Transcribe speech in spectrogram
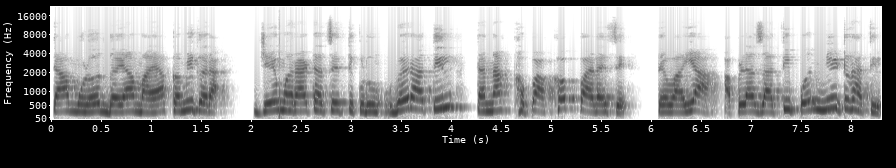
त्यामुळं दया माया कमी करा. जे मराठाचे तिकडून उभे राहतील त्यांना खपाखप पाडायचे. तेव्हा या आपल्या जाती पण नीट राहतील.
